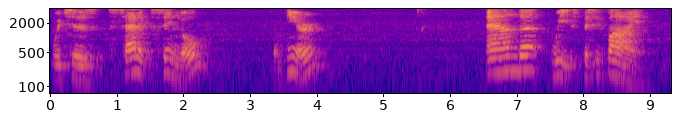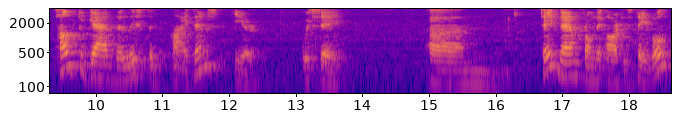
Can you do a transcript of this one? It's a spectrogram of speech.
which is select single from here, and uh, we specify how to get the listed items here. We say um, take them from the artist table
